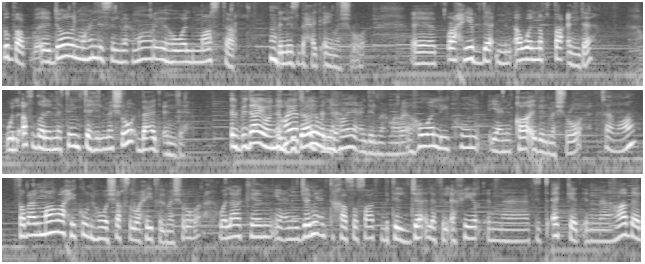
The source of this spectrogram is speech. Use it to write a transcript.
بالضبط. دور المهندس المعماري هو الماستر بالنسبة حق أي مشروع. راح يبدأ من أول نقطة عنده. والأفضل إنه تنتهي المشروع بعد عنده. البداية والنهاية البداية والنهاية عند المعماري هو اللي يكون يعني قائد المشروع. تمام. طبعا ما راح يكون هو الشخص الوحيد في المشروع ولكن يعني جميع التخصصات بتلجأ له في الأخير إن تتأكد إن هذا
